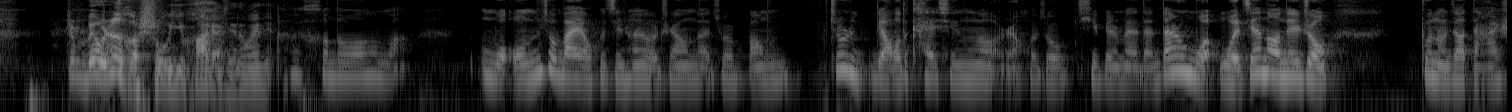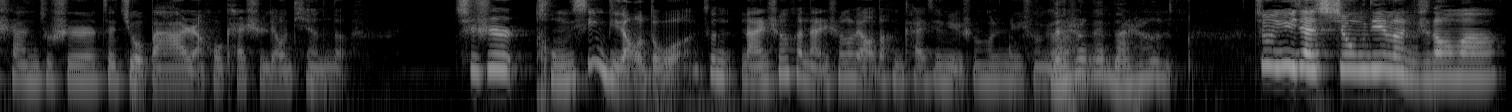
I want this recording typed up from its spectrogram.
就没有任何收益，花两千多块钱。喝多了嘛，我我们酒吧也会经常有这样的，就是帮就是聊得开心了，然后就替别人买单。但是我我见到那种不能叫搭讪，就是在酒吧然后开始聊天的。其实同性比较多，就男生和男生聊得很开心，女生和女生聊。男生跟男生，就遇见兄弟了，你知道吗？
